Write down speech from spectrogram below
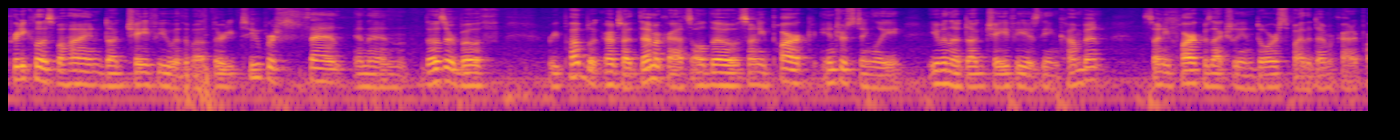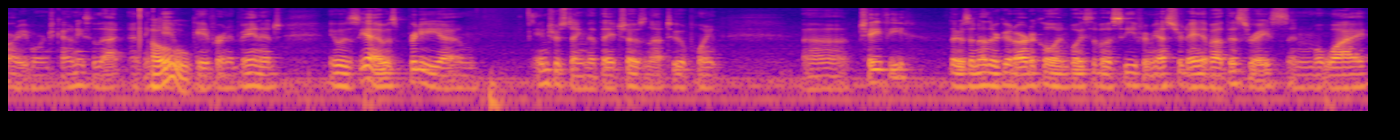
pretty close behind Doug Chaffee with about 32%, and then those are both Republic, I'm sorry, Democrats, although Sunny Park, interestingly, even though Doug Chaffee is the incumbent, Sunny Park was actually endorsed by the Democratic Party of Orange County, so that I think Oh. gave, gave her an advantage. It was yeah, it was pretty um, interesting that they chose not to appoint uh, Chaffee. There's another good article in Voice of OC from yesterday about this race and why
